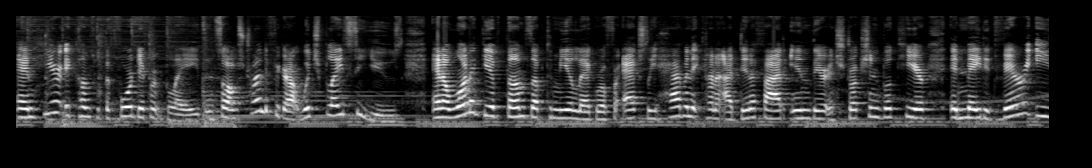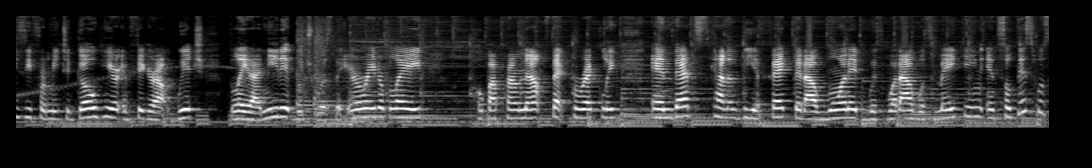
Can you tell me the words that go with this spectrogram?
and here it comes with the four different blades. And so I was trying to figure out which blades to use, and I want to give thumbs up to Mi Allegro for actually having it kind of identified in their instruction book here. It made it very easy for me to go here and figure out which blade I needed, which was the aerator blade, hope I pronounced that correctly. And that's kind of the effect that I wanted with what I was making. And so this was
